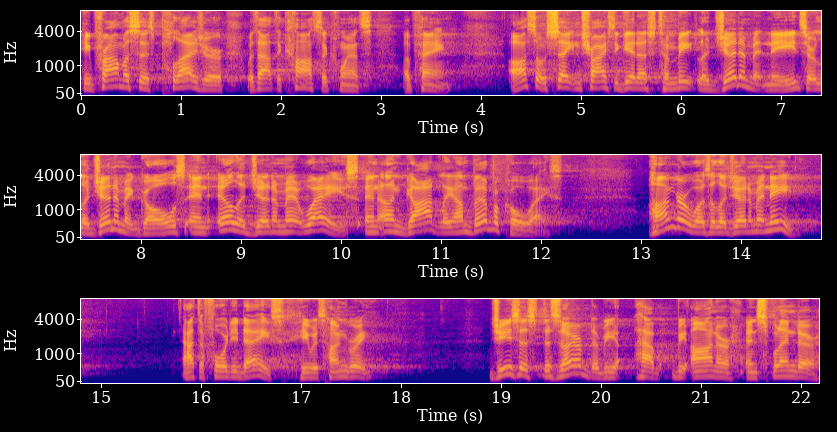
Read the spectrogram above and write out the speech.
he promises pleasure without the consequence of pain. Also, Satan tries to get us to meet legitimate needs or legitimate goals in illegitimate ways, in ungodly, unbiblical ways. Hunger was a legitimate need. After 40 days, he was hungry. Jesus deserved to be, have, be honor and splendor,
